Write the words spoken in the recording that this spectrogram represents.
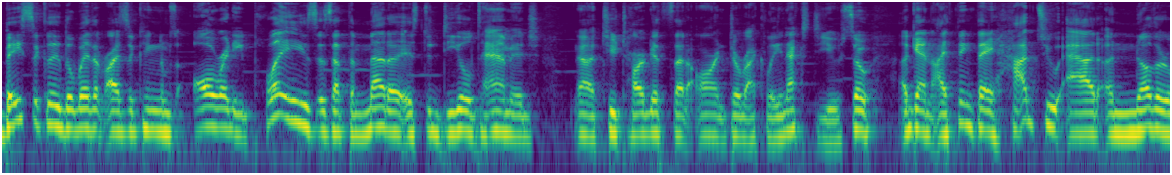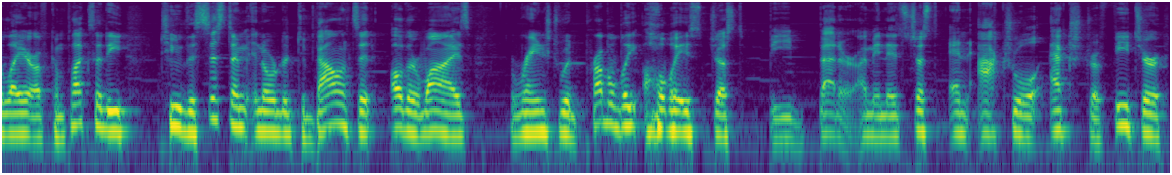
basically the way that rise of kingdoms already plays is that the meta is to deal damage uh, to targets that aren't directly next to you. So again I think they had to add another layer of complexity to the system in order to balance it. Otherwise ranged would probably always just be better. I mean it's just an actual extra feature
